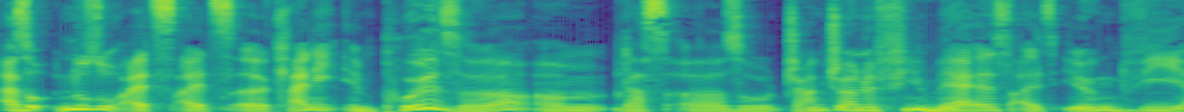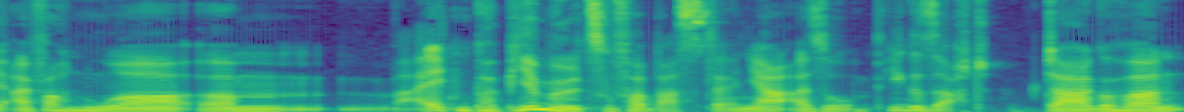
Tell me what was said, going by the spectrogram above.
Also nur so als, als äh, kleine Impulse, ähm, dass äh, so Junk Journal viel mehr ist, als irgendwie einfach nur ähm, alten Papiermüll zu verbasteln. Ja, also wie gesagt, da gehören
